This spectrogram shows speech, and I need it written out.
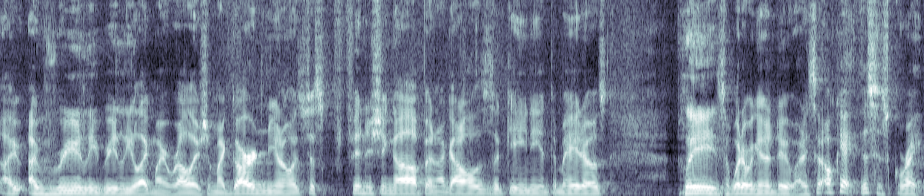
I, I really, really like my relish. And my garden, you know, is just finishing up and I got all the zucchini and tomatoes please, what are we going to do? And I said, okay, this is great.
